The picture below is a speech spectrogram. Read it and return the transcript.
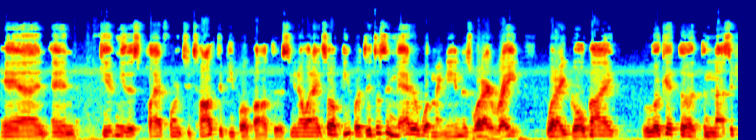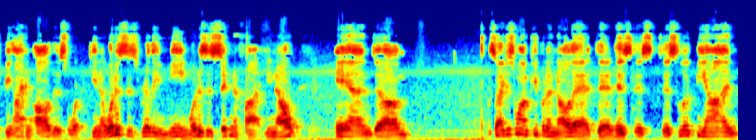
and and give me this platform to talk to people about this. You know, when I tell people it doesn't matter what my name is, what I write, what I go by. Look at the the message behind all this work. You know, what does this really mean? What does this signify? You know, and um, so I just want people to know that that is is, look beyond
